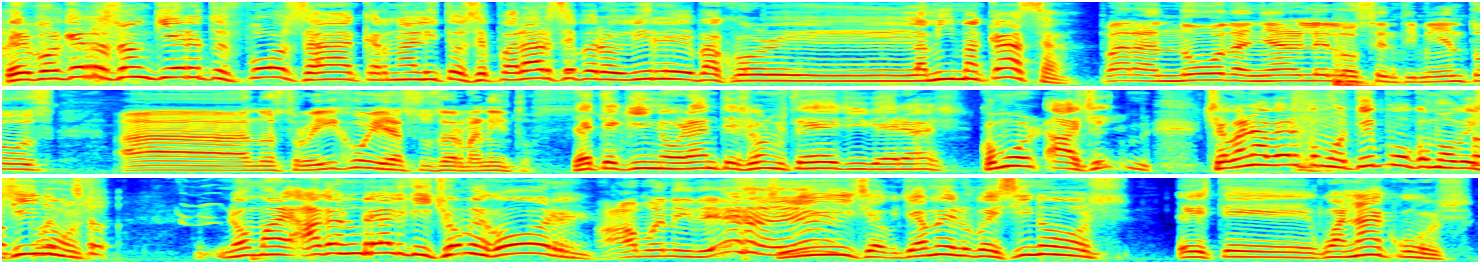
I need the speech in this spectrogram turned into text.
¿Pero por qué razón quiere tu esposa, carnalito, separarse pero vivir bajo el- la misma casa? Para no dañarle los sentimientos a nuestro hijo y a sus hermanitos. Fíjate qué ignorantes son ustedes, y verás. ¿Cómo? Ah, sí, se van a ver como tipo, como vecinos. No, ma- hagan un reality show mejor. Ah, buena idea, ¿eh? Sí, se llame los vecinos, este, guanacos,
